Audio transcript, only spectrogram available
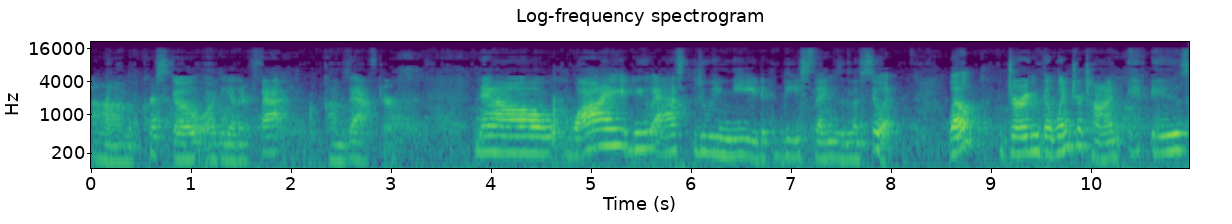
um, Crisco or the other fat comes after. Now, why do you ask, do we need these things in the suet? Well, during the winter time, it is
